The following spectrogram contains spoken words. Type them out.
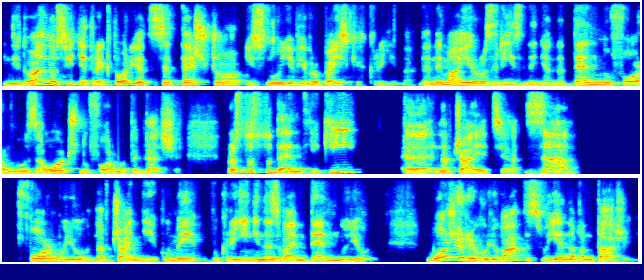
Індивідуальна освітня траєкторія це те, що існує в європейських країнах, де немає розрізнення на денну форму, заочну форму так далі. Просто студент, який е, навчається за формою навчання, яку ми в Україні називаємо денною, може регулювати своє навантаження.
